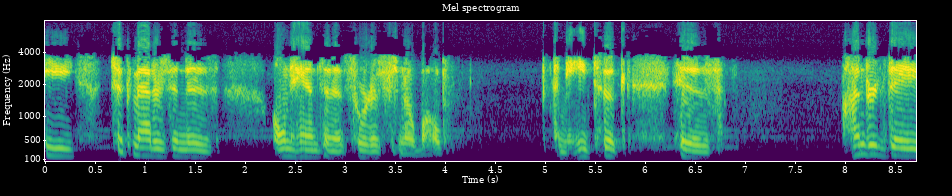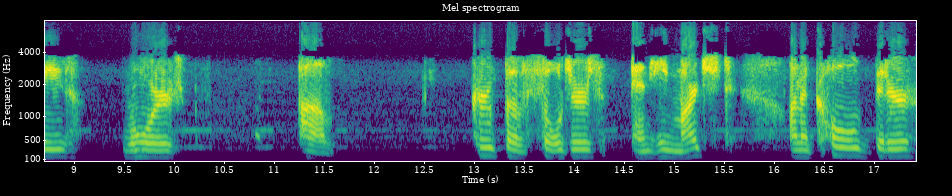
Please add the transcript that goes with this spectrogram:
He took matters in his own hands and it sort of snowballed. And he took his hundred days war um, group of soldiers, and he marched on a cold, bitter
